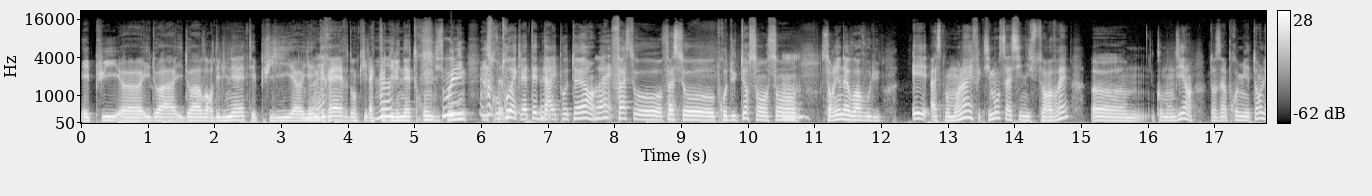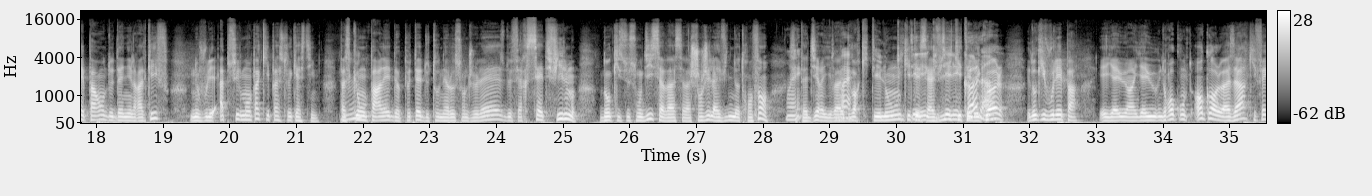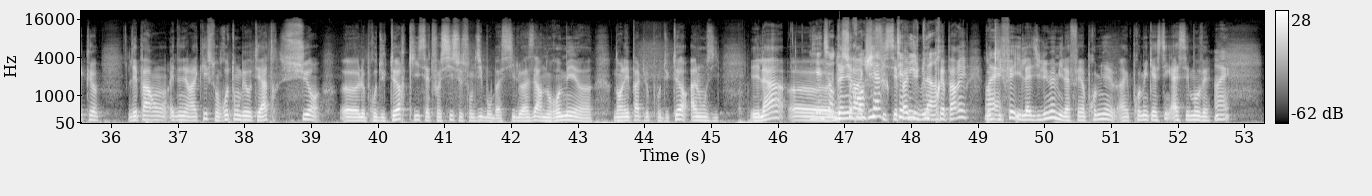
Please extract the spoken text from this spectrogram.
Et puis euh, il doit il doit avoir des lunettes. Et puis euh, il y a une grève, donc il a que Hein des lunettes rondes disponibles. Il se retrouve avec la tête d'Harry Potter face au face au producteur sans sans Mhm. Sans rien avoir voulu. Et à ce moment-là, effectivement, ça c'est une histoire vraie. Euh, comment dire Dans un premier temps, les parents de Daniel Radcliffe ne voulaient absolument pas qu'il passe le casting. Parce Mhm. qu'on parlait de peut-être de tourner à Los Angeles, de faire sept films. Donc ils se sont dit, ça va, ça va changer la vie de notre enfant. Ouais. C'est-à-dire, il va Ouais. devoir quitter Londres, quitter, Quitter- sa quitter vie, quitter l'école, hein. l'école. Et donc ils voulaient pas. Et il y, a eu un- il y a eu une rencontre, encore le hasard, qui fait que les parents et Daniel Radcliffe sont retombés au théâtre sur euh, le producteur qui, cette fois-ci, se sont dit bon, bah, si le hasard nous remet euh, dans les pattes le producteur, allons-y. Et là, euh, Il y a une sorte de Daniel Radcliffe, il s'est pas du tout préparé. Donc Ouais. il fait, il l'a dit lui-même, il a fait un premier, un premier casting assez mauvais. Ouais.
